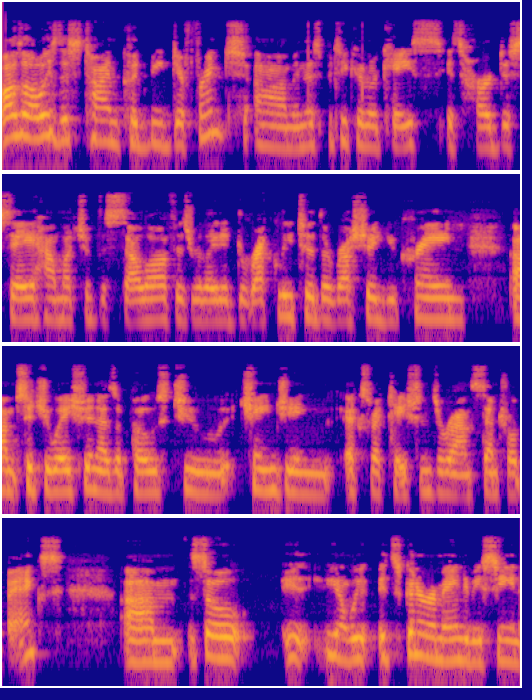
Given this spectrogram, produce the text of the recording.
as always, this time could be different. Um, in this particular case, it's hard to say how much of the sell off is related directly to the Russia Ukraine um, situation as opposed to changing expectations around central banks. Um, so, it, you know, we, it's going to remain to be seen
